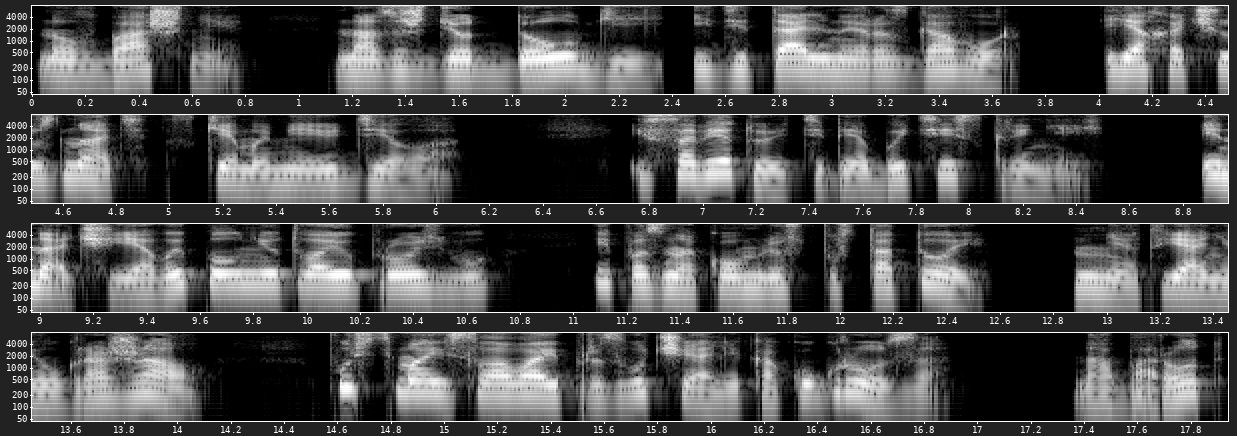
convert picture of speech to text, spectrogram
Но в башне нас ждет долгий и детальный разговор. Я хочу знать, с кем имею дело. И советую тебе быть искренней. Иначе я выполню твою просьбу и познакомлю с пустотой. Нет, я не угрожал. Пусть мои слова и прозвучали как угроза. Наоборот,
